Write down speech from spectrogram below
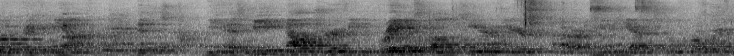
Lord, we pray for Bianca that we, as we acknowledge her to be the bravest volunteer here at our community after school program,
